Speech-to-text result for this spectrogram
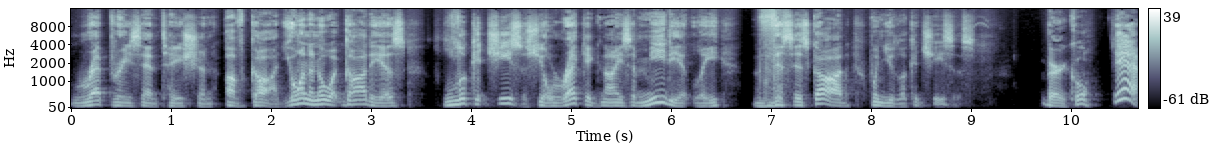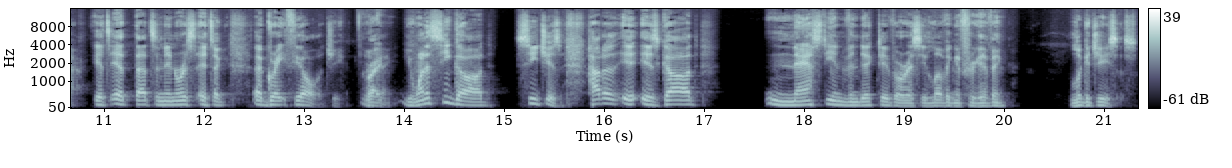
representation of God. You want to know what God is? Look at Jesus. You'll recognize immediately this is God when you look at Jesus. Very cool. Yeah, it's it. That's an interest. It's a, a great theology. Right. think. You want to see God, see Jesus. How do i- is God nasty and vindictive, or is he loving and forgiving? Look at Jesus.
